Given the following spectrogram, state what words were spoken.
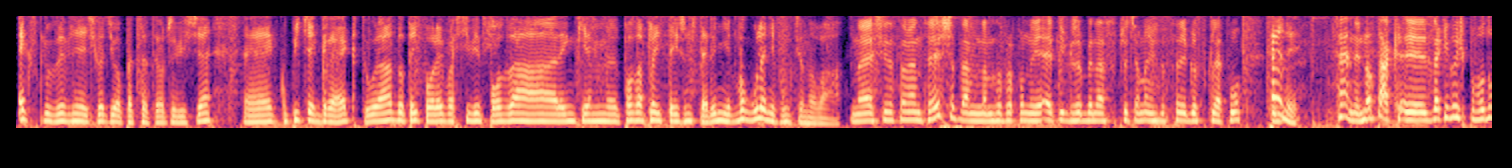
ekskluzywnie, jeśli chodzi o PC, oczywiście, e, kupicie grę, która do tej pory właściwie poza rynkiem, poza PlayStation 4 nie, w ogóle nie funkcjonowała. No ja się zastanawiam, co jeszcze tam nam zaproponuje Epic, żeby nas przyciągnąć do swojego sklepu. Ceny! Ceny, no tak, y, z jakiegoś powodu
